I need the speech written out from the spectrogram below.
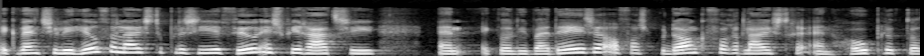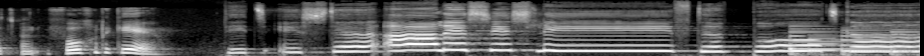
Ik wens jullie heel veel luisterplezier, veel inspiratie en ik wil jullie bij deze alvast bedanken voor het luisteren en hopelijk tot een volgende keer. Dit is de Alles is Liefde podcast.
